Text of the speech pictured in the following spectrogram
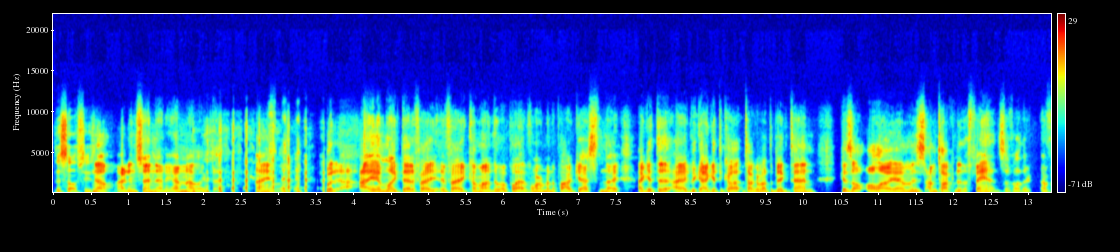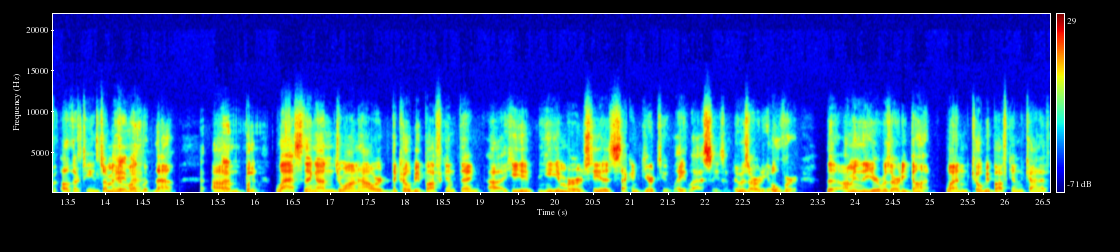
this offseason? No, I didn't send any. I'm not like that. I am, like that. But I am like that if I if I come onto a platform and a podcast and I I get the I I get to talk about the Big Ten because all, all I am is I'm talking to the fans of other of other teams. I'm in the mud with them. Um, but last thing on Juwan Howard, the Kobe Bufkin thing, uh, he he emerged. He had his second gear too late last season. It was already over. The I mean, the year was already done when Kobe Bufkin kind of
